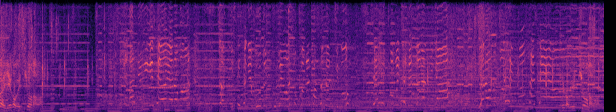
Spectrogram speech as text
뭐야, 얘가 왜 튀어나와? 안녕히 계세요, 여러분. 전 이 세상의 모든 굴레와 속박을 벗어던지고 제 행복을 찾을 떠납니다. 여러분도 행복하세요. 제가 왜 튀어나와?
